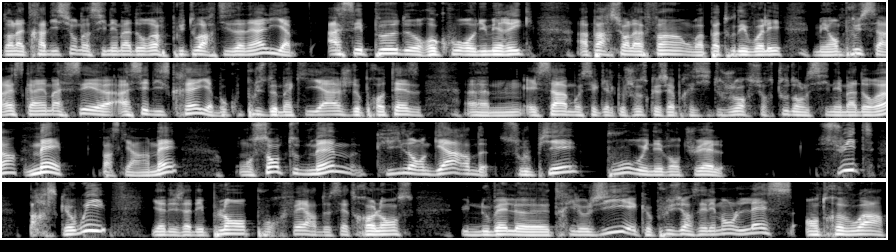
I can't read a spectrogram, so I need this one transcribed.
dans la tradition d'un cinéma d'horreur plutôt artisanal. Il y a assez peu de recours au numérique, à part sur la fin, on va pas tout dévoiler, mais en plus ça reste quand même assez, euh, assez discret. Il y a beaucoup plus de maquillage, de prothèses, euh, et ça, moi, c'est quelque chose que j'apprécie toujours, surtout dans le cinéma d'horreur. Mais, parce qu'il y a un mais, on sent tout de même qu'il en garde sous le pied pour une éventuelle suite, parce que oui, il y a déjà des plans pour faire de cette relance une nouvelle euh, trilogie et que plusieurs éléments laissent entrevoir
